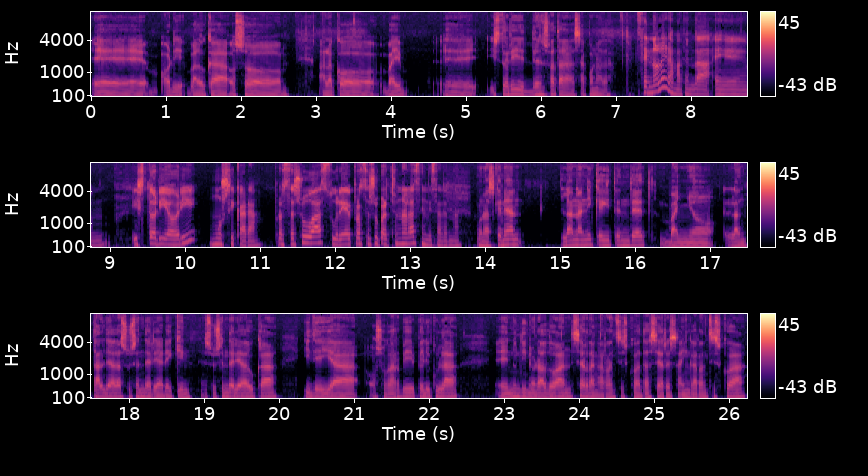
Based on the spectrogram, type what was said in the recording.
e, hori, baduka oso alako, bai, e, histori densoa eta sakona da. Zer nola eramaten da e, historia hori musikara? Prozesua, zure prozesu pertsonala zein izaten da? Bueno, azkenean, lana nik egiten dut, baino lantaldea da zuzendariarekin. E, zuzendaria dauka ideia oso garbi, pelikula e, nundi doan, zer dan garrantzizkoa eta zer ez hain garrantzizkoa,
